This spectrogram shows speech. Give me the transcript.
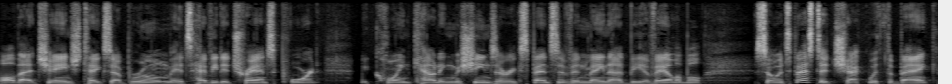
All that change takes up room, it's heavy to transport, Coin counting machines are expensive and may not be available. So it's best to check with the bank.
